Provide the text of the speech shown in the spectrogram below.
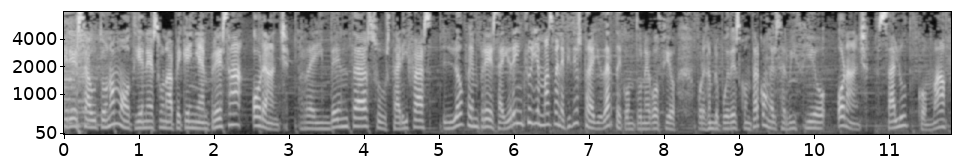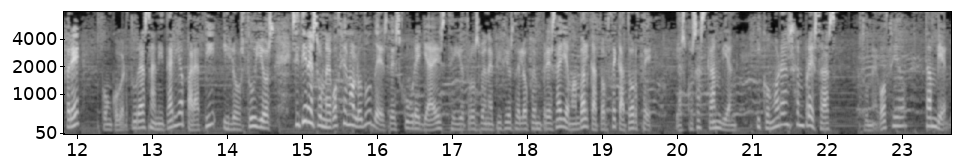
¿Eres autónomo tienes una pequeña empresa? Orange reinventa sus tarifas Love Empresa y ahora incluye más beneficios para ayudarte con tu negocio. Por ejemplo, puedes contar con el servicio Orange Salud con Mafre, con cobertura sanitaria para ti y los tuyos. Si tienes un negocio, no lo dudes. Descubre ya este y otros beneficios de Love Empresa llamando al 1414. Las cosas cambian y con Orange Empresas, tu negocio también.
